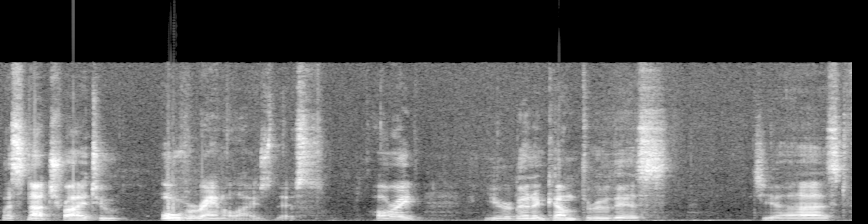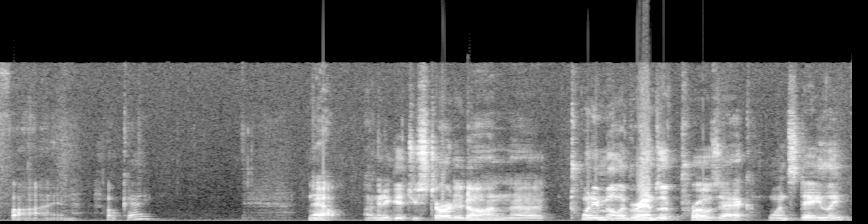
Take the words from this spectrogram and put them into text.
let's not try to overanalyze this. All right? You're going to come through this just fine. Okay? Now, I'm going to get you started on uh, 20 milligrams of Prozac once daily,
